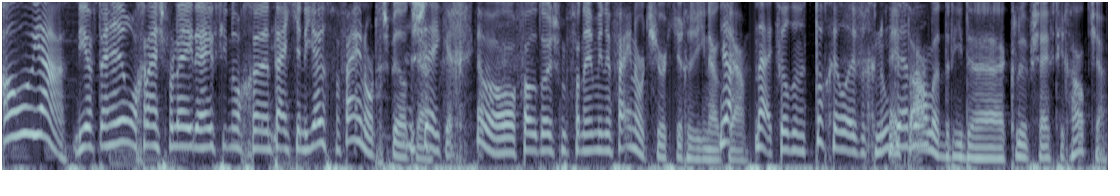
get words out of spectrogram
Oh ja, die heeft een heel grijs verleden. Heeft hij nog een tijdje in de jeugd van Feyenoord gespeeld, ja. Zeker. Ja, we hebben wel foto's van hem in een Feyenoord shirtje gezien ook, Ja, ja. nou, ik wilde het toch heel even genoemd Heeft hebben. alle drie de clubs heeft hij gehad, ja.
